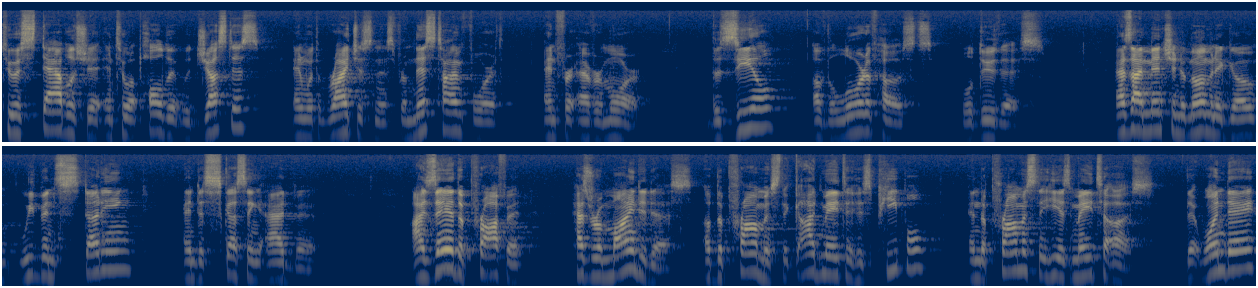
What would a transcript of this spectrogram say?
to establish it and to uphold it with justice and with righteousness from this time forth and forevermore. The zeal of the Lord of hosts will do this. As I mentioned a moment ago, we've been studying and discussing Advent. Isaiah the prophet has reminded us of the promise that God made to his people and the promise that he has made to us that one day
